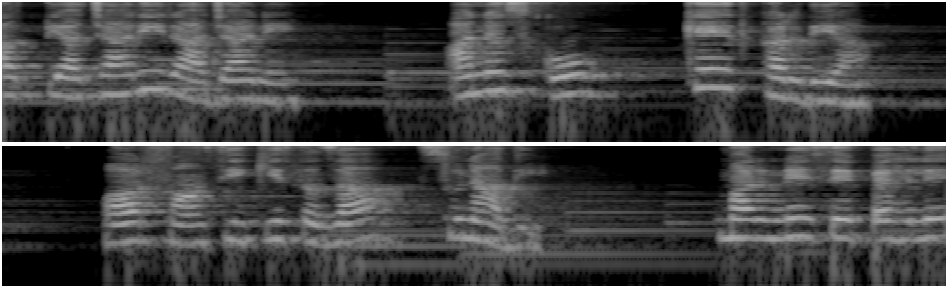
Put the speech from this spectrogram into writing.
अत्याचारी राजा ने अनस को कैद कर दिया और फांसी की सजा सुना दी मरने से पहले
